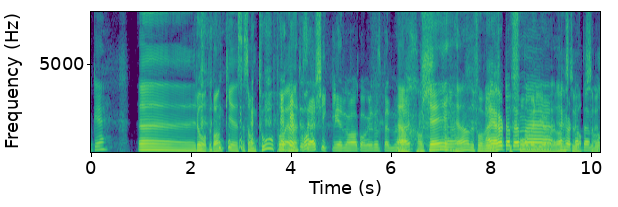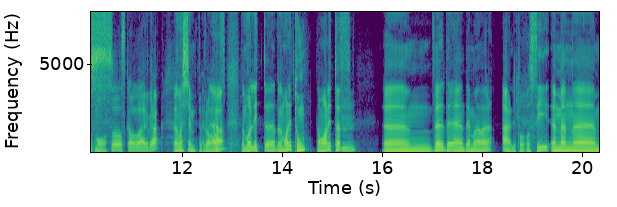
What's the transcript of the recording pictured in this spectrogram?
Ok. Eh, Rådebank eh, sesong to på Jeg hørte NRK. jeg skikkelig nå kommer det noe spennende Ja, her. OK. Ja, du får vel, Nei, jeg hørte at den, gjøre det eh, da, jeg hvis du absolutt må. også skal være bra. Den var kjempebra. Ja. Den, var litt, eh, den var litt tung. Den var litt tøff. Mm. Eh, det, det, det må jeg være ærlig på å si. Men eh,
